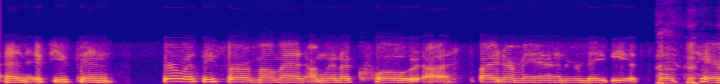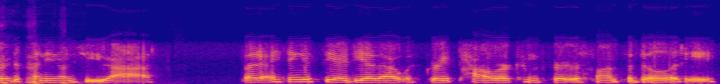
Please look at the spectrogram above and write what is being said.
And if you can bear with me for a moment. I'm going to quote uh, Spider Man, or maybe it's Voltaire, depending on who you ask. But I think it's the idea that with great power comes great responsibility.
